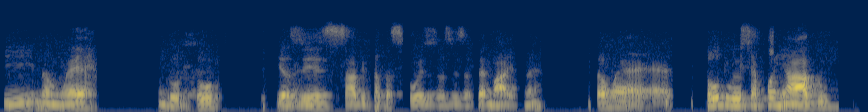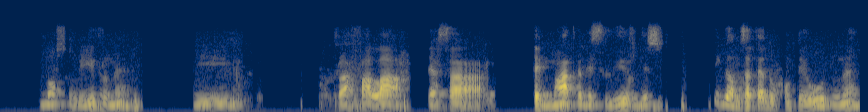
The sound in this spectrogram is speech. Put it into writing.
que não é um doutor e às vezes sabe tantas coisas, às vezes até mais, né? Então é, é todo esse apanhado nosso livro, né? E para falar dessa temática desse livro, desse, digamos até do conteúdo, né?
